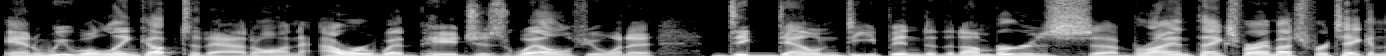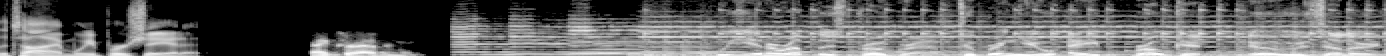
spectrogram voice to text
And we will link up to that on our webpage as well if you want to dig down deep into the numbers. Brian, thanks very much for taking the time. We appreciate it. Thanks for having me. We interrupt this program to bring you a broken news alert.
